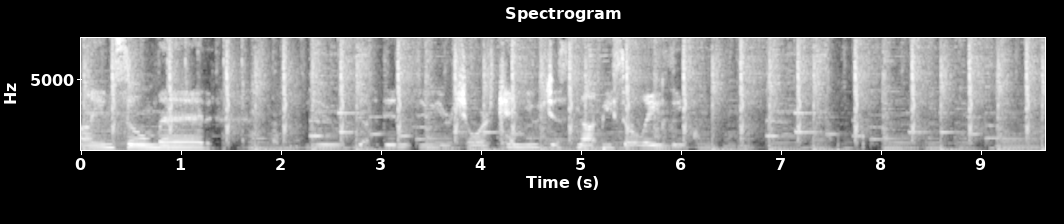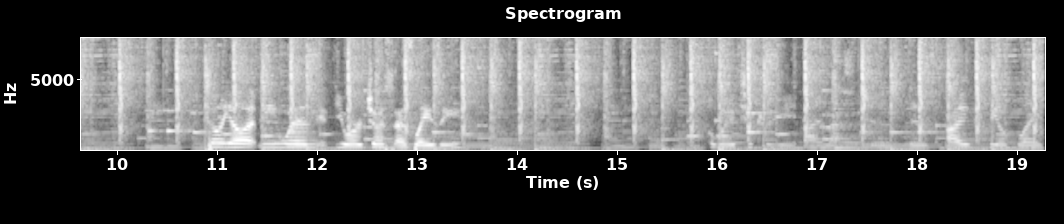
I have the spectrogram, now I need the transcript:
I am so mad. You didn't do your chores. Can you just not be so lazy? Don't yell at me when you're just as lazy. A way to create I messages is I feel blank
